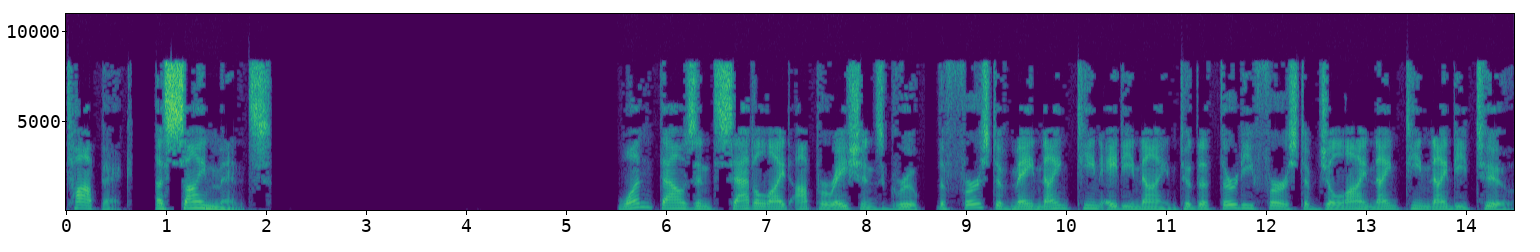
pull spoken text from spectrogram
Topic Assignments 1000th Satellite Operations Group, the 1st of May 1989 to the 31st of July 1992.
